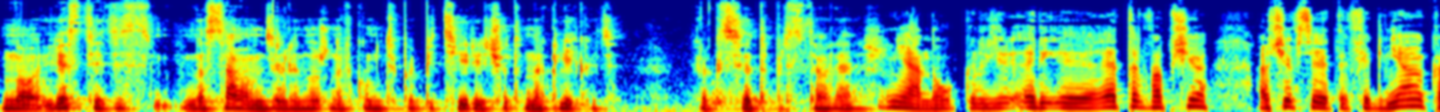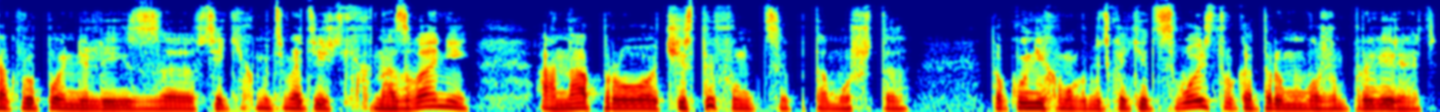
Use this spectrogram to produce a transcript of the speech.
Но если здесь на самом деле нужно в каком-то типа пятере что-то накликать, как ты себе это представляешь? Не, ну ре- э, это вообще, вообще вся эта фигня, как вы поняли из э, всяких математических названий, она про чистые функции, потому что только у них могут быть какие-то свойства, которые мы можем проверять.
